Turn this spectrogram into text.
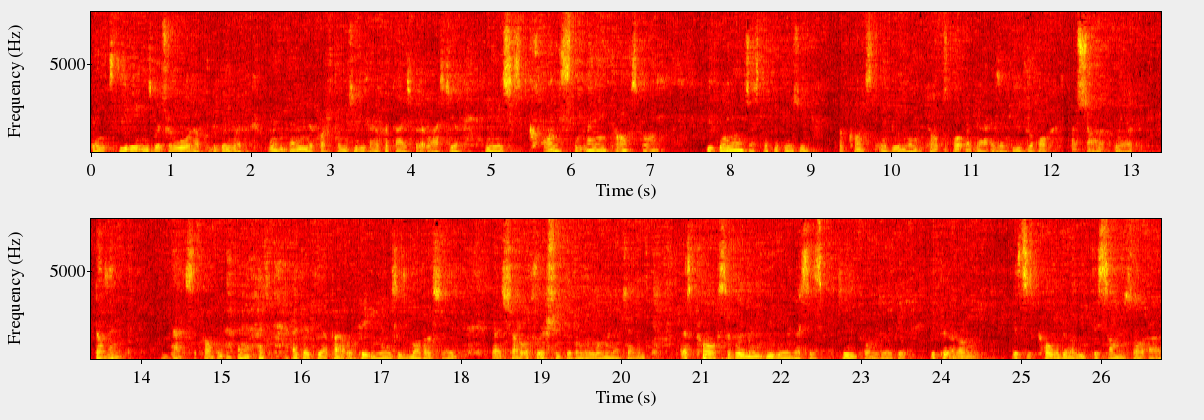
The NXT ratings, which were low enough to begin with, went down the first time she was advertised for it last year. Mean, it's just constantly in top spot. The only justification being in the top spot like that is if you draw, but Charlotte Flair doesn't. That's the problem. I, did hear a part where Peyton Royce's mother said that Charlotte Flair should give other woman a chance. This possibly might be where this is came from, because they put her on. This is probably going to lead to some sort of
